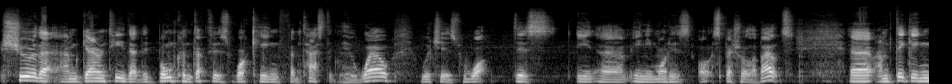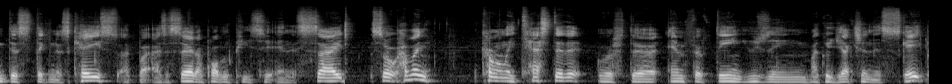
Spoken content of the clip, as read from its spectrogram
sure that I'm guaranteed that the bone conductor is working fantastically well which is what this in um, mod is special about. Uh, I'm digging this Dignis case but as I said I'll probably piece it in the side. So having currently tested it with the M15 using Michael Jackson Escape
